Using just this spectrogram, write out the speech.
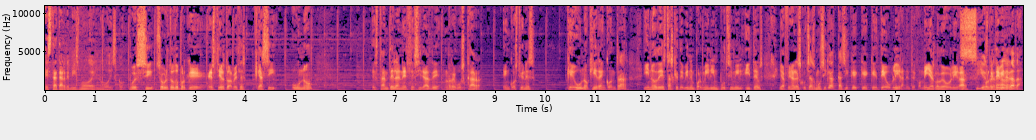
esta tarde mismo el nuevo disco. Pues sí, sobre todo porque es cierto, a veces casi uno está ante la necesidad de rebuscar en cuestiones que uno quiera encontrar y no de estas que te vienen por mil inputs y mil ítems y al final escuchas música casi que, que, que te obligan, entre comillas lo de obligar, sí, porque verdad. te viene dada.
